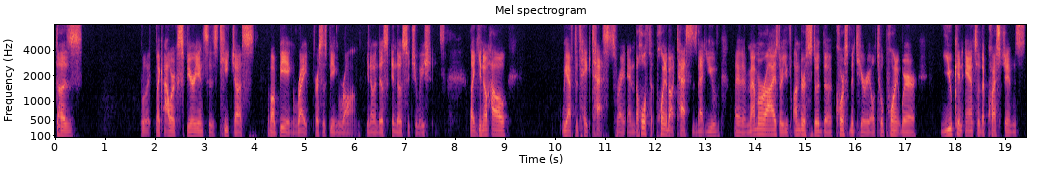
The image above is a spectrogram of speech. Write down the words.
does like our experiences teach us about being right versus being wrong you know in this in those situations? Like you know how we have to take tests right? And the whole th- point about tests is that you've either memorized or you've understood the course material to a point where you can answer the questions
